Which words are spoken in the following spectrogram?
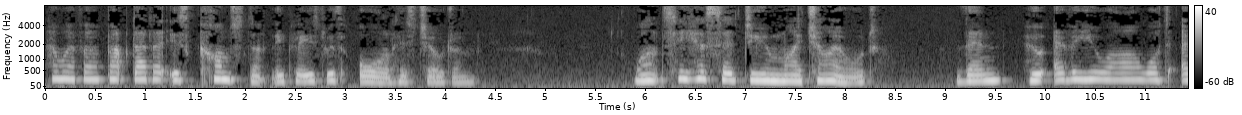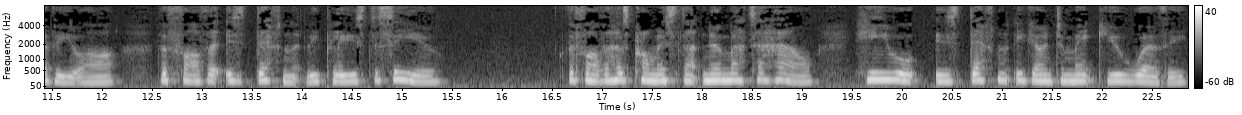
However, Bapdada is constantly pleased with all his children. Once he has said to you, my child, then whoever you are, whatever you are, the Father is definitely pleased to see you. The Father has promised that no matter how, he will, is definitely going to make you worthy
